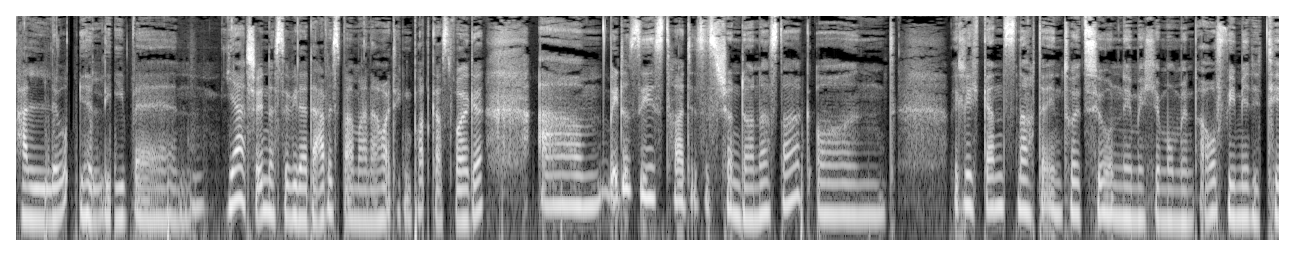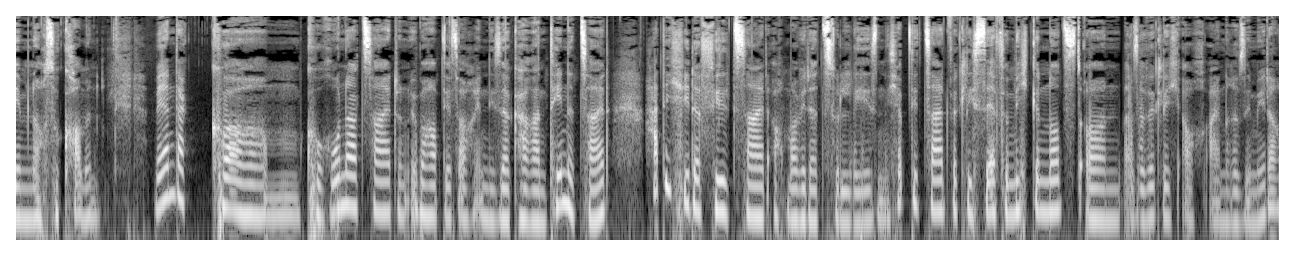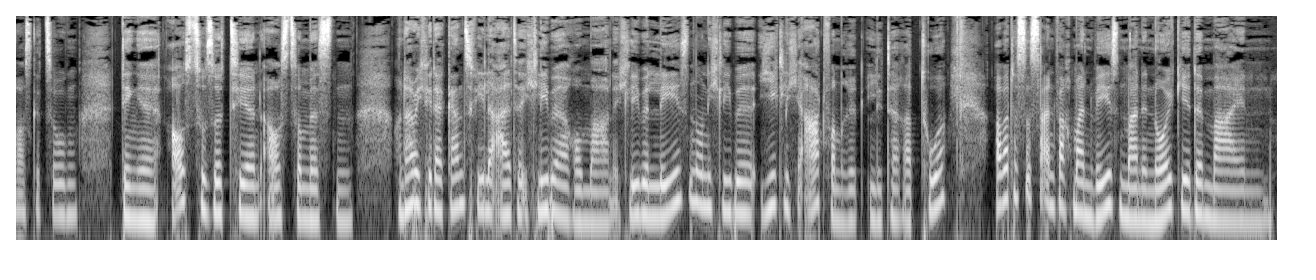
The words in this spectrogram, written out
Hallo, ihr Lieben. Ja, schön, dass du wieder da bist bei meiner heutigen Podcast-Folge. Ähm, wie du siehst, heute ist es schon Donnerstag und wirklich ganz nach der Intuition nehme ich im Moment auf, wie mir die Themen noch so kommen. Während der Corona-Zeit und überhaupt jetzt auch in dieser Quarantänezeit hatte ich wieder viel Zeit, auch mal wieder zu lesen. Ich habe die Zeit wirklich sehr für mich genutzt und also wirklich auch ein Resümee daraus gezogen, Dinge auszusortieren, auszumisten. Und da habe ich wieder ganz viele alte, ich liebe Romane, ich liebe Lesen und ich liebe jegliche Art von Literatur. Aber das ist einfach mein Wesen, meine Neugierde, mein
